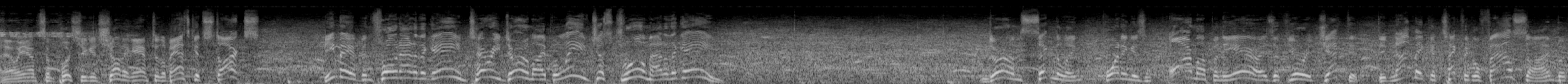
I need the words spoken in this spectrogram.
And we have some pushing and shoving after the basket. Starks. He may have been thrown out of the game. Terry Durham, I believe, just threw him out of the game. Durham signaling, pointing his arm up in the air as if you're ejected. Did not make a technical foul sign, but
